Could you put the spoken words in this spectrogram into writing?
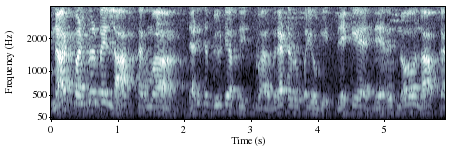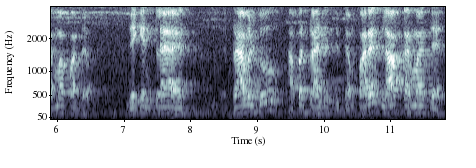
not controlled by law of karma. That is the beauty of these Virata Rupa yogis. They can, there is no law of karma for them. They can travel to upper planetary system. For us, law of karma is there.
